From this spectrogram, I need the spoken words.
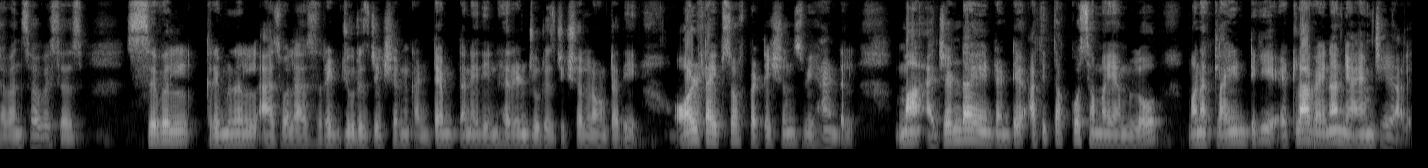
seven services. Civil criminal as well as writ jurisdiction contempt అనేది ఇన్హెరెంట్ జ్యూరిస్డిక్షన్లో ఉంటుంది. All types of petitions we handle మా అజెండా ఏంటంటే అతి తక్కువ సమయంలో మన క్లయింట్కి ఎట్లాగైనా న్యాయం చేయాలి.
